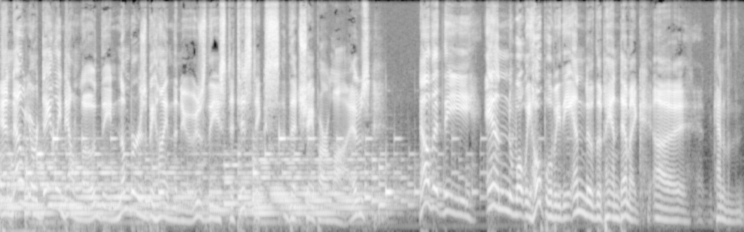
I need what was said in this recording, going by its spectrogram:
And now your daily download, the numbers behind the news, the statistics that shape our lives. Now that the end, what we hope will be the end of the pandemic, uh, kind of,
